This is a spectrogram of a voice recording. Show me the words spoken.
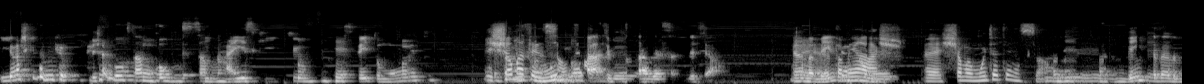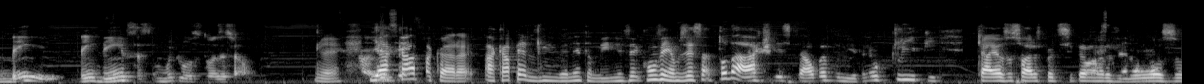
E eu acho que também que eu, já gostava um pouco desse samba raiz, que, que eu respeito muito. E chama Então, foi atenção, muito né, fácil gostar dessa, desse álbum. É, bem eu também acho. É, chama muita atenção. Bem pesado, bem, bem denso, assim, muito gostoso esse álbum. É. E a capa, cara, a capa é linda, né, também. né? Convenhamos, essa, toda a arte desse álbum é bonita, né? O clipe que a Elza Soares participa é Nossa, maravilhoso.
